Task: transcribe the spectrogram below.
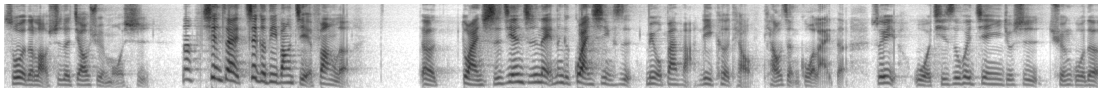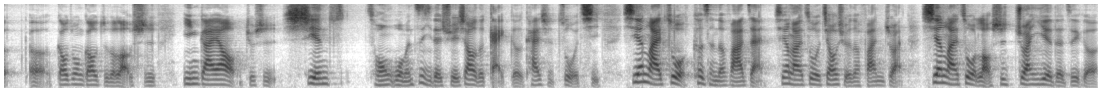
所有的老师的教学模式。那现在这个地方解放了。呃，短时间之内那个惯性是没有办法立刻调调整过来的，所以我其实会建议，就是全国的呃高中高职的老师应该要就是先从我们自己的学校的改革开始做起，先来做课程的发展，先来做教学的翻转，先来做老师专业的这个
